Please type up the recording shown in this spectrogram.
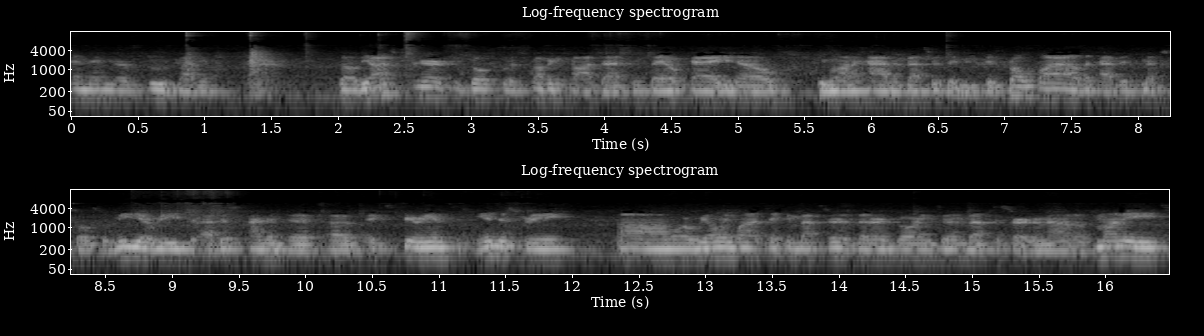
and then you're approved by the entrepreneur. So the entrepreneur can go through a scrubbing process and say, okay, you know, we want to have investors that meet this profile, this much social media reach, that have this kind of, of experience in the industry, um, or we only want to take investors that are going to invest a certain amount of money.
